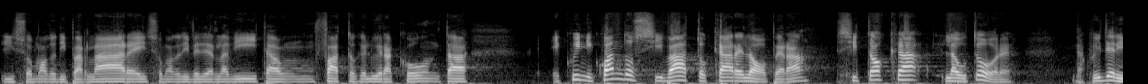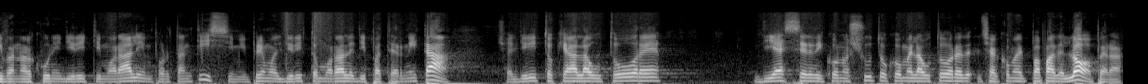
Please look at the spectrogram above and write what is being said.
il suo modo di parlare, il suo modo di vedere la vita, un fatto che lui racconta. E quindi quando si va a toccare l'opera, si tocca l'autore. Da qui derivano alcuni diritti morali importantissimi. Primo il diritto morale di paternità, cioè il diritto che ha l'autore di essere riconosciuto come l'autore, cioè come il papà dell'opera,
